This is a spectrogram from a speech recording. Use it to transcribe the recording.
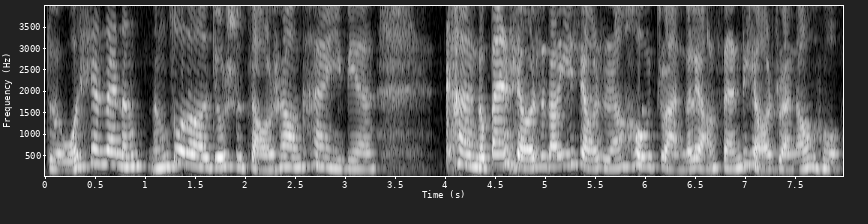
对，我现在能能做到的就是早上看一遍，看个半小时到一小时，然后转个两三条，转到我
